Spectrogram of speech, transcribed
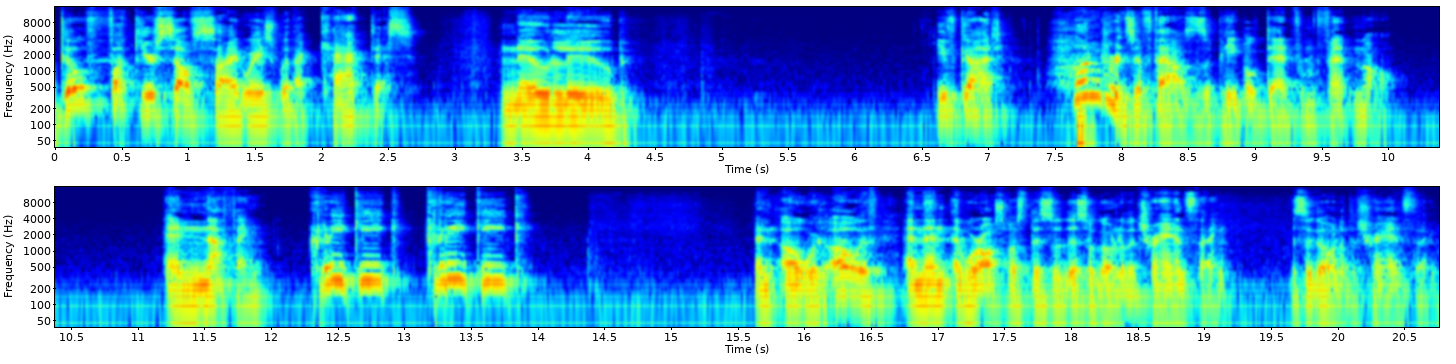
go fuck yourself sideways with a cactus. No lube. You've got hundreds of thousands of people dead from fentanyl. And nothing. Creak eek, creak and oh we're oh if and then we're all supposed this this will go into the trans thing. This will go into the trans thing.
